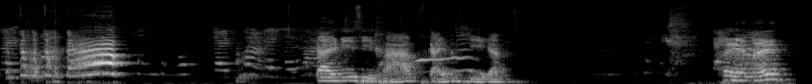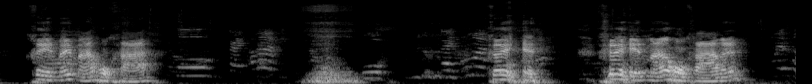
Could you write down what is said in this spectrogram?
ไก่ตกตกตกไก่มากเลย ไก่มีสี่ขา ไก่มันขี่กัน เคยเห็นไหม เคยเห็นไหมหมาหกขาปูไก่พม่ามีปูไก่พม่าเคยเห็น เคยเห็นหมาหกขาไหมไม่เค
